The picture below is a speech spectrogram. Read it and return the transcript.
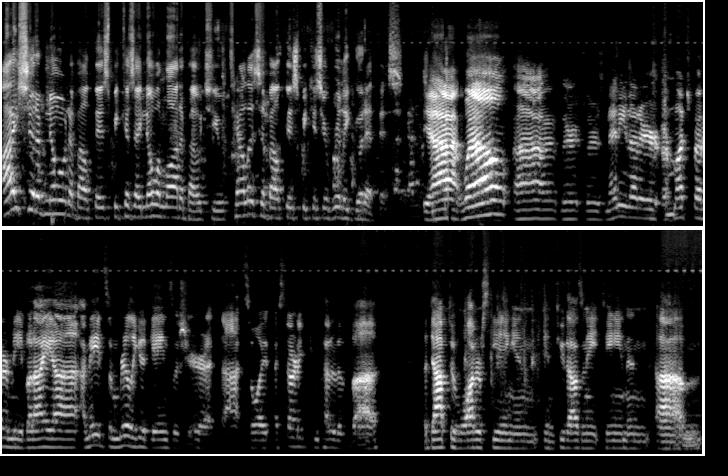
I should have known about this because I know a lot about you. Tell us about this because you're really good at this. Yeah, well, uh, there, there's many that are, are much better than me, but I uh, I made some really good gains this year at that. So I, I started competitive uh, adaptive water skiing in in 2018, and um,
